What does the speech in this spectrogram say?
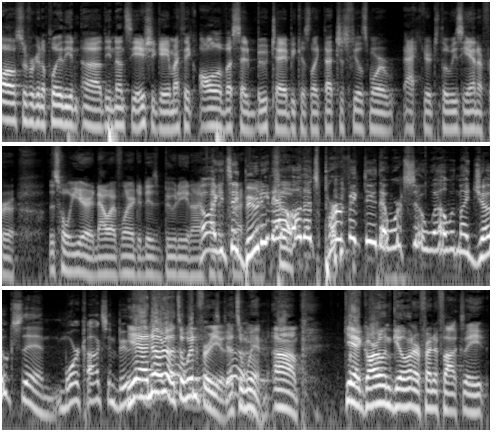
also if we're going to play the uh, the enunciation game, I think all of us said Butte because like that just feels more accurate to Louisiana for this whole year. And now I've learned it is Booty, and I've Oh, I can say Booty that. now. So- oh, that's perfect, dude. That works so well with my jokes. Then more Cox and Booty. Yeah, no, no, it's a win for you. That's a win. Um, yeah, Garland Gillen, our friend at Fox Eight,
